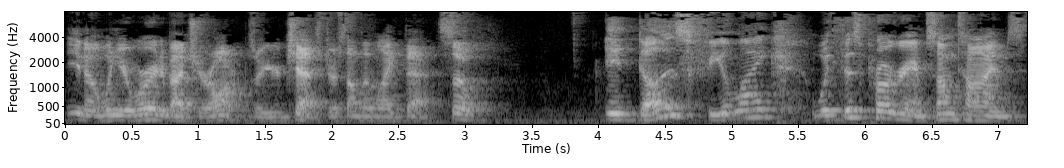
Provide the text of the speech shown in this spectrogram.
you know, when you're worried about your arms or your chest or something like that. So, it does feel like with this program sometimes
